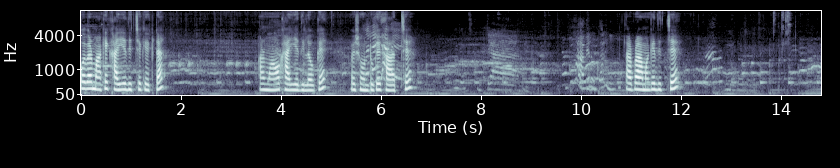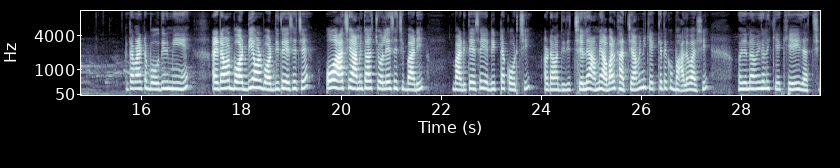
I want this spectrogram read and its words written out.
ও এবার মাকে খাইয়ে দিচ্ছে কেকটা। আর মাও খাইয়ে দিল ওকে। ওই সন্টুকে খাওয়াচ্ছে। তারপর আমাকে দিচ্ছে। এটা আমার একটা বৌদির মেয়ে। আর এটা আমার বড়দি, আমার বড়দিতে এসেছে। ও আছে, আমি তো আজ চলে এসেছি বাড়ি। বাড়িতে এসে এডিটটা করছি। আর ওটা আমার দিদির ছেলে, আমি আবার খাচ্ছি। আমি নি কেক খেতে খুব ভালোবাসি। ওই জন্য আমি খালি কেক খেয়েই যাচ্ছি।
